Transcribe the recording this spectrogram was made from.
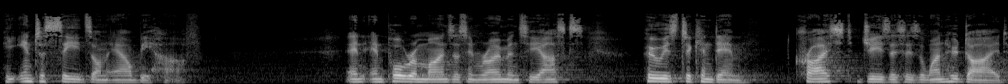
He intercedes on our behalf. And, and Paul reminds us in Romans, he asks, who is to condemn? Christ Jesus is the one who died,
